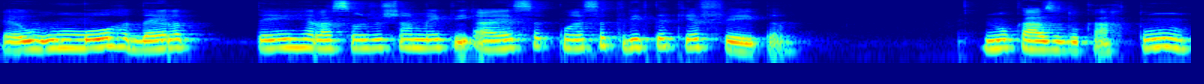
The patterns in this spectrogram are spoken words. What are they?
é, o humor dela tem relação justamente a essa com essa crítica que é feita. No caso do cartoon,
